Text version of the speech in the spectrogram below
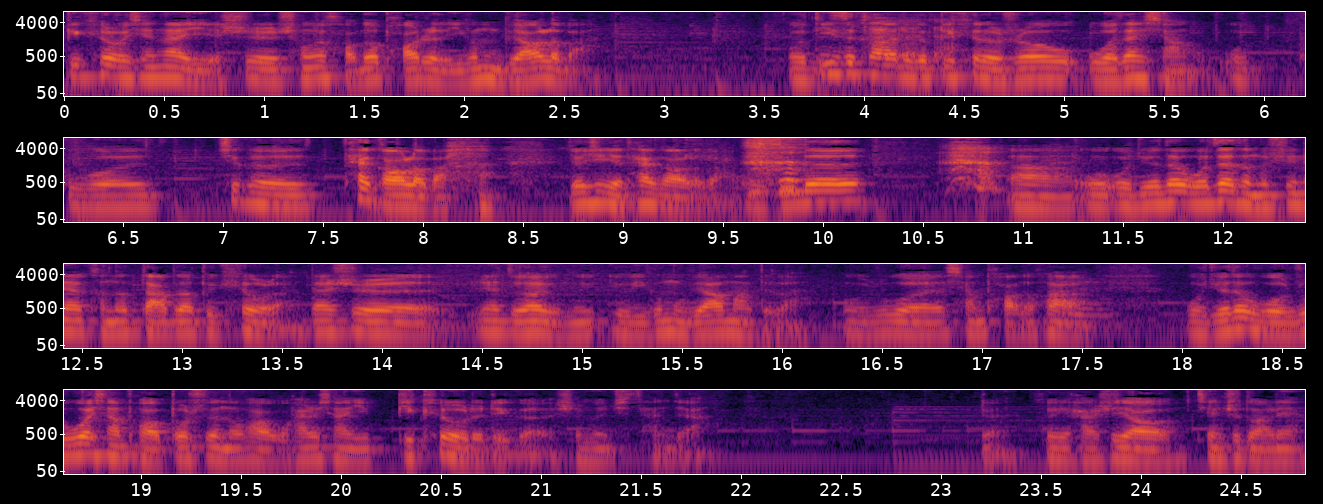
，BQ 现在也是成为好多跑者的一个目标了吧？我第一次看到这个 BQ 的时候，我在想，我我这个太高了吧，要求也太高了吧？我觉得 啊，我我觉得我再怎么训练，可能达不到 BQ 了。但是人家总要有有一个目标嘛，对吧？我如果想跑的话，我觉得我如果想跑波士顿的话，我还是想以 BQ 的这个身份去参加。对，所以还是要坚持锻炼，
